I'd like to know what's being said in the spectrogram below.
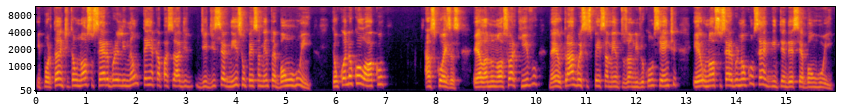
importante? Então, o nosso cérebro ele não tem a capacidade de, de discernir se um pensamento é bom ou ruim. Então, quando eu coloco as coisas ela no nosso arquivo, né, eu trago esses pensamentos ao nível consciente, o nosso cérebro não consegue entender se é bom ou ruim,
